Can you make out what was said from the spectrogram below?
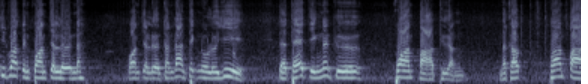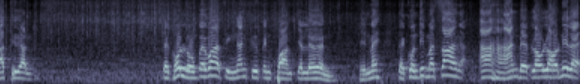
คิดว่าเป็นความเจริญนะความเจริญทางด้านเทคโนโลยี แต่แท้จริงนั่นคือความป่าเถื่อนนะครับ ความป่าเถื่อน แต่เขาหลงไปว่าสิ่งนั้นคือเป็นความเจริญเห็นไหมแต่คนที่มาสร้างอาหารแบบเราเรานี่แหละ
